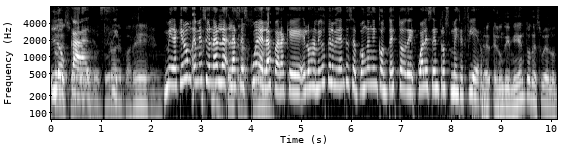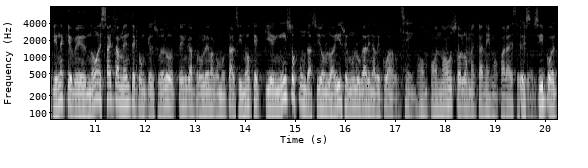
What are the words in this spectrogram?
local. Mira, quiero mencionar las escuelas para que los amigos televidentes se pongan en contexto de cuáles centros me refiero. El, hundimiento de suelo tiene que ver no exactamente con que el suelo tenga problemas como tal, sino que quien hizo fundación lo hizo en un lugar inadecuado. O, no usó los mecanismos para ese suelo. Sí, porque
